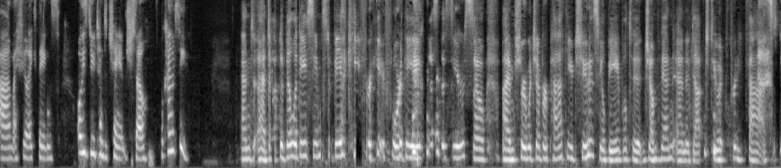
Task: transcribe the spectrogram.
um, I feel like things always do tend to change, so we'll kind of see. And adaptability seems to be a key for you for the AMS this year. So I'm sure whichever path you choose, you'll be able to jump in and adapt to it pretty fast.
